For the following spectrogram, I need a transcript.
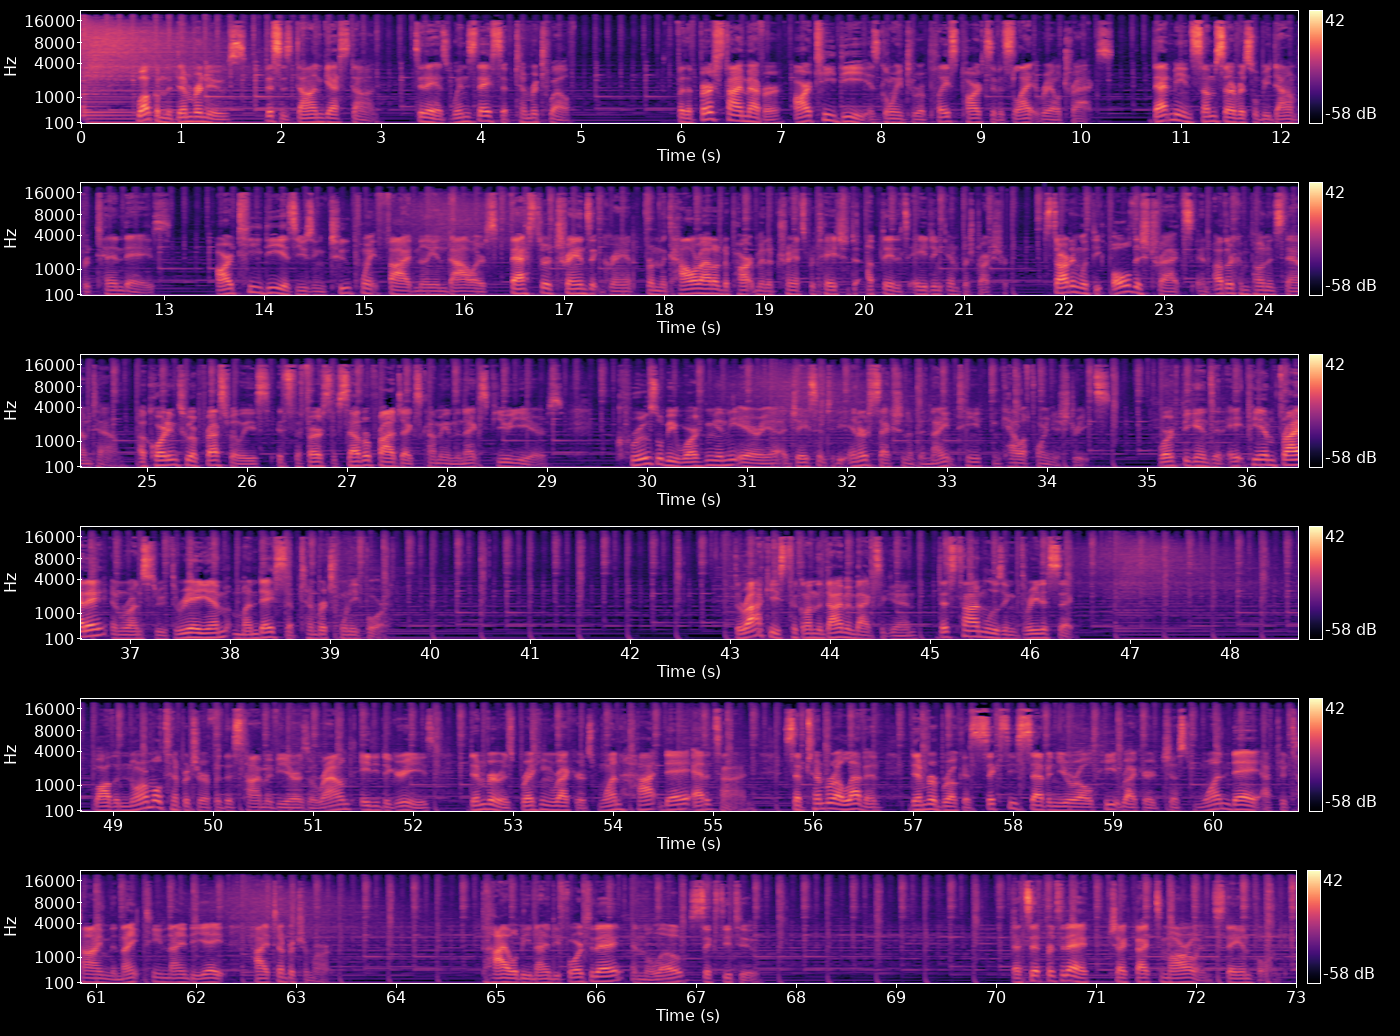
Welcome to Denver News. This is Don Gaston. Today is Wednesday, September 12th. For the first time ever, RTD is going to replace parts of its light rail tracks. That means some service will be down for 10 days. RTD is using $2.5 million Faster Transit grant from the Colorado Department of Transportation to update its aging infrastructure, starting with the oldest tracks and other components downtown. According to a press release, it's the first of several projects coming in the next few years. Crews will be working in the area adjacent to the intersection of the 19th and California streets. Work begins at 8 p.m. Friday and runs through 3 a.m. Monday, September 24th. The Rockies took on the Diamondbacks again, this time losing 3 to 6. While the normal temperature for this time of year is around 80 degrees, Denver is breaking records one hot day at a time. September 11th, Denver broke a 67 year old heat record just one day after tying the 1998 high temperature mark. The high will be 94 today and the low 62. That's it for today. Check back tomorrow and stay informed.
